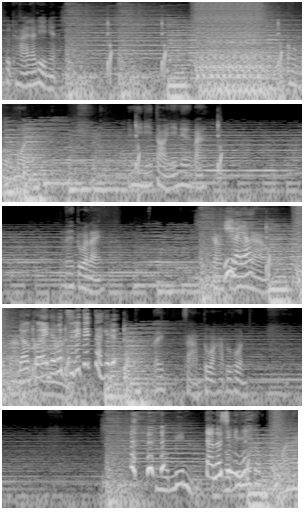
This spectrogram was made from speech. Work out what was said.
รอบสุดท้ายแล้วดิเนี่ย โอ้โห หมดยังมีนี้ต่อยนิดนึงปะได้ตัวอะไรการันตี いいわよ ห้าดาว どこへでも連れてってあげる ได้สามตัวครับทุกคนโรบิน 楽しみ โรบิน ね นี่ก็ผมว่าได้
